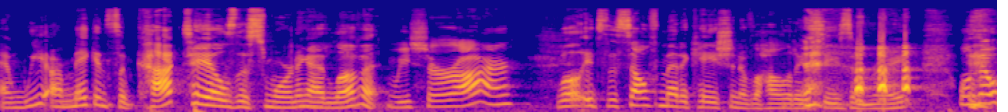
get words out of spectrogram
And we are making some cocktails this morning. I love it. We sure are. Well, it's the self-medication of the holiday season, right? well, no,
